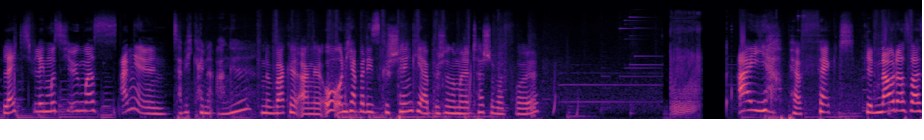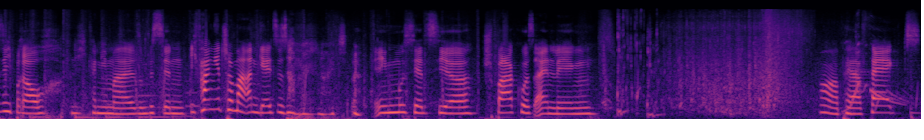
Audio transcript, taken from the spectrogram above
Vielleicht, vielleicht muss ich irgendwas angeln. Jetzt habe ich keine Angel? Eine Wackelangel. Oh, und ich habe ja dieses Geschenk hier abgeschlossen. Meine Tasche war voll. Ah ja, perfekt. Genau das, was ich brauche. Und ich kann hier mal so ein bisschen... Ich fange jetzt schon mal an, Geld zu sammeln, Leute. Ich muss jetzt hier Sparkurs einlegen. Oh, perfekt.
